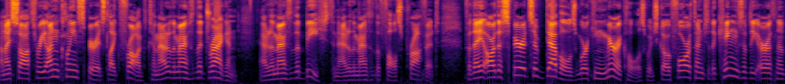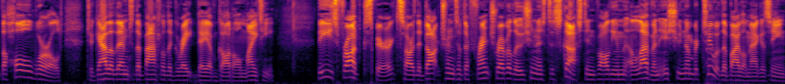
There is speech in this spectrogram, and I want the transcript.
And I saw three unclean spirits like frogs come out of the mouth of the dragon, out of the mouth of the beast, and out of the mouth of the false prophet. For they are the spirits of devils working miracles, which go forth unto the kings of the earth and of the whole world, to gather them to the battle of the great day of God Almighty. These fraud spirits are the doctrines of the French Revolution as discussed in Volume 11, Issue Number 2 of the Bible Magazine,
